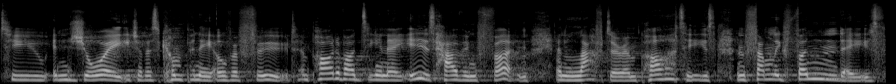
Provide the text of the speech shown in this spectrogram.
to enjoy each other's company over food. And part of our DNA is having fun and laughter and parties and family fun days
